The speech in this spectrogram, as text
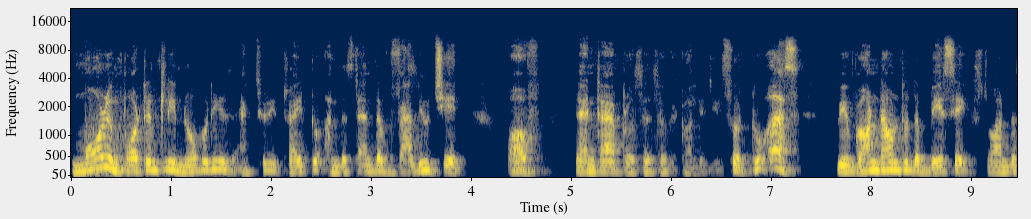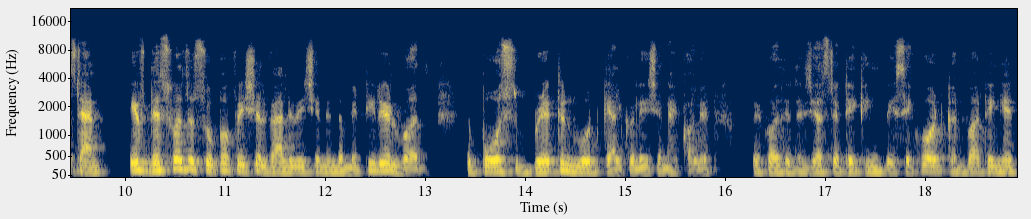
More importantly, nobody has actually tried to understand the value chain of the entire process of ecology. So to us, we've gone down to the basics to understand if this was a superficial valuation in the material world, the post Bretton Woods calculation, I call it, because it is just a taking basic wood, converting it,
